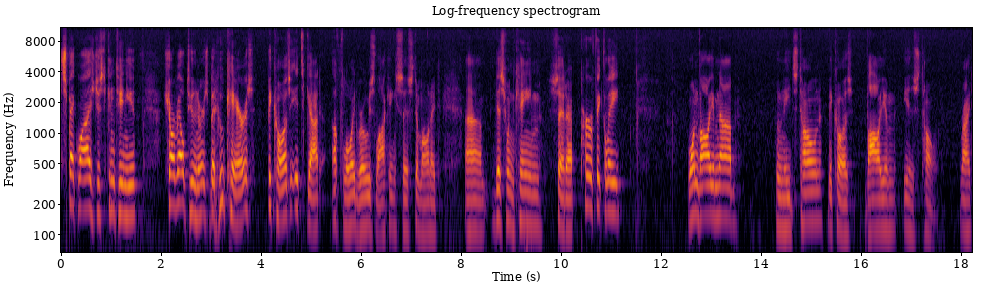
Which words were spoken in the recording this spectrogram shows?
spec-wise, just to continue, Charvel tuners, but who cares? because it's got a Floyd Rose locking system on it. Um, this one came set up perfectly. One volume knob, who needs tone? Because volume is tone, right?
